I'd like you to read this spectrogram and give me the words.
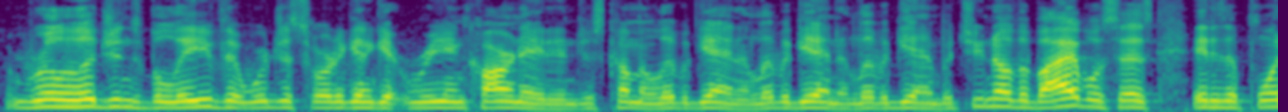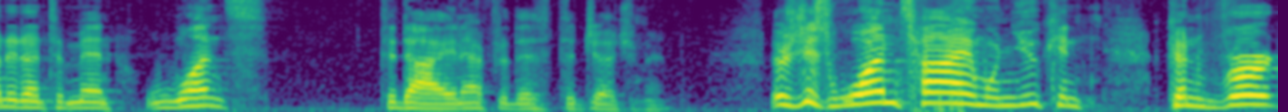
Some religions believe that we're just sort of going to get reincarnated and just come and live again and live again and live again. But you know, the Bible says it is appointed unto men once to die, and after this, the judgment. There's just one time when you can convert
